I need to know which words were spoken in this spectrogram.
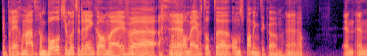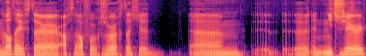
heb regelmatig een borreltje moeten drinken om even, ja. om even tot ontspanning te komen. Ja. Ja. En, en wat heeft er achteraf voor gezorgd dat je um, uh, niet zozeer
